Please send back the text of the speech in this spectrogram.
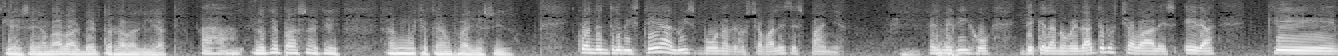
que se llamaba Alberto Rabagliati. Ajá. Lo que pasa es que hay muchos que han fallecido. Cuando entrevisté a Luis Bona de los Chavales de España, él me dijo de que la novedad de los chavales era que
